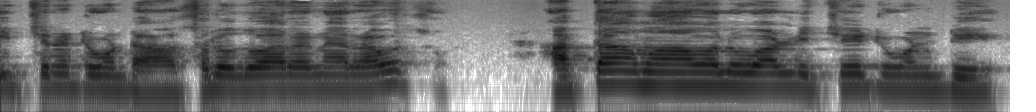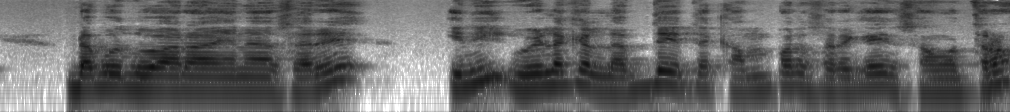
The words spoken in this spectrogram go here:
ఇచ్చినటువంటి ఆశల ద్వారానే రావచ్చు. అత్తామామలు వాళ్ళు ఇచ్చేటువంటి డబ్బు ద్వారా అయినా సరే ఇది వీళ్ళకి లబ్ధి అయితే కంపల్సరిగా ఈ సంవత్సరం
